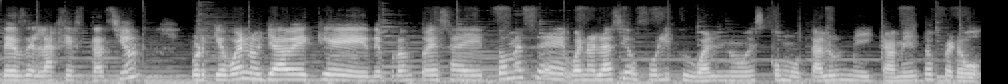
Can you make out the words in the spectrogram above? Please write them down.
desde la gestación, porque bueno, ya ve que de pronto esa, eh, tómese, bueno, el ácido fólico igual no es como tal un medicamento, pero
